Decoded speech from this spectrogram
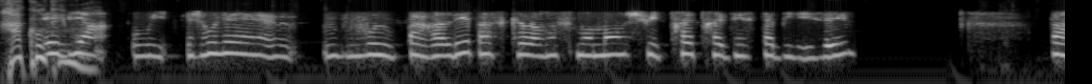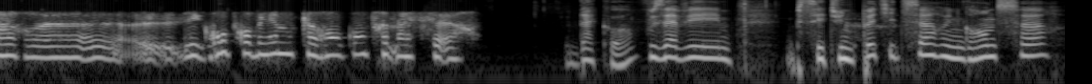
Racontez-moi. Eh bien, oui, je voulais vous parler parce que en ce moment, je suis très très déstabilisée par euh, les gros problèmes que rencontre ma sœur. D'accord. Vous avez, c'est une petite sœur, une grande sœur?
